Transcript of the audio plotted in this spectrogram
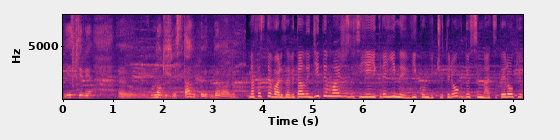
и ездили. э, В многих местах бы- бывали. На фестиваль завітали діти майже з усієї країни віком від 4 до 17 років.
